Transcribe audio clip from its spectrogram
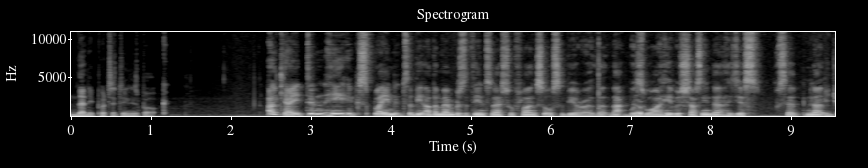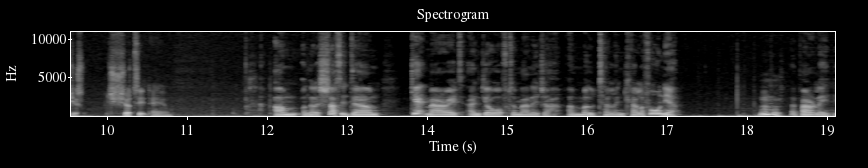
And then he put it in his book. Okay, didn't he explain it to the other members of the International Flying Saucer Bureau that that was Nope. why he was shutting down? He just said, "No, He just shut it down. um, I'm going to shut it down, get married, and go off to manage a, a motel in California." Mm, Apparently,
